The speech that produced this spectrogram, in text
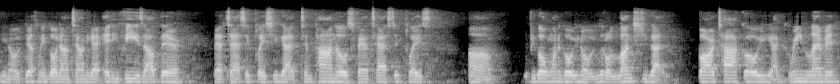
you know, definitely go downtown. You got Eddie V's out there, fantastic place. You got Timpano's, fantastic place. Um, if you go want to go, you know, little lunch, you got Bar Taco, you got Green Lemon.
